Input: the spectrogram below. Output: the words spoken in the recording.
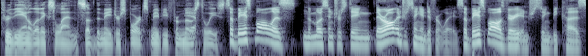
through the analytics lens of the major sports, maybe from most yeah. to least? So baseball is the most interesting. They're all interesting in different ways. So baseball is very interesting because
